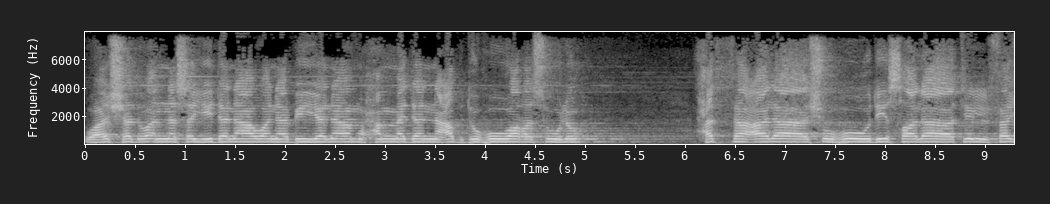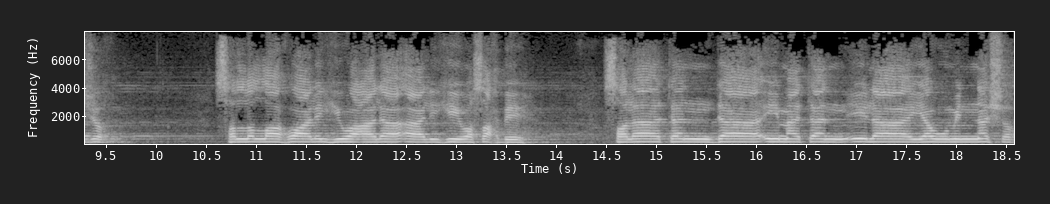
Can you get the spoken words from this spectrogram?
وأشهد أن سيدنا ونبينا محمدا عبده ورسوله حث على شهود صلاة الفجر صلى الله عليه وعلى آله وصحبه صلاة دائمة إلى يوم النشر.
